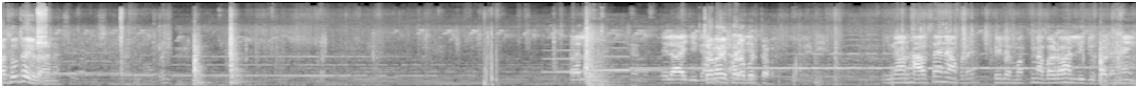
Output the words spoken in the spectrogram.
પેલા શું ફટાફટ ચાલો. ઈનાન આવશે ને આપણે? પેલે મકના બળવાન લીધું પડે નહીં.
